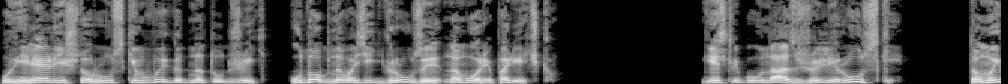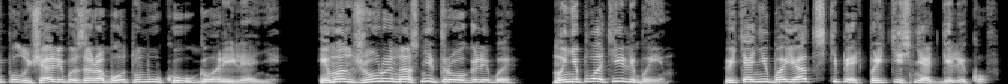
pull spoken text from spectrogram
Уверяли, что русским выгодно тут жить, удобно возить грузы на море по речкам. Если бы у нас жили русские, то мы получали бы за работу муку, говорили они, и манжуры нас не трогали бы, мы не платили бы им, ведь они боятся теперь притеснять геликов.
